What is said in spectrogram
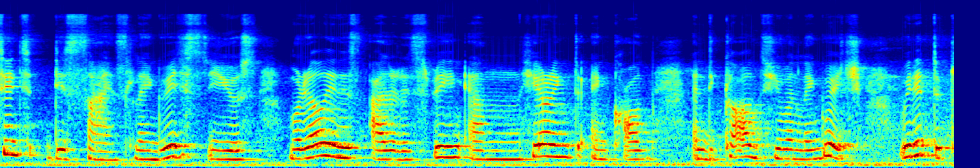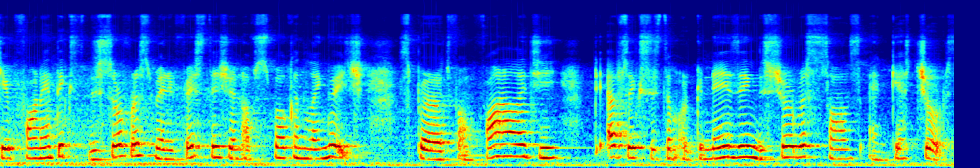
Since these signs languages use modalities other than speaking and hearing to encode and decode human language, we need to keep phonetics the surface manifestation of spoken language, separate from phonology, the abstract system organizing the surface sounds and gestures.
